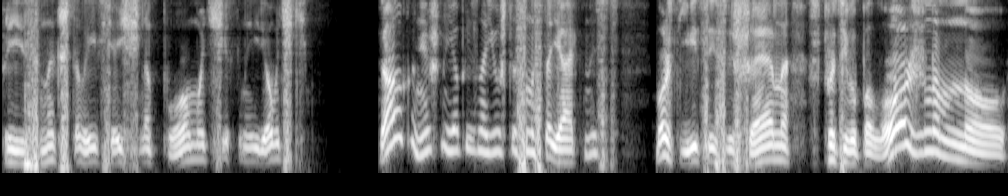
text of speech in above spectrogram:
Признак, что вы все еще на помощи, на веревочке. Да, конечно, я признаю, что самостоятельность может явиться и совершенно в противоположном, но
